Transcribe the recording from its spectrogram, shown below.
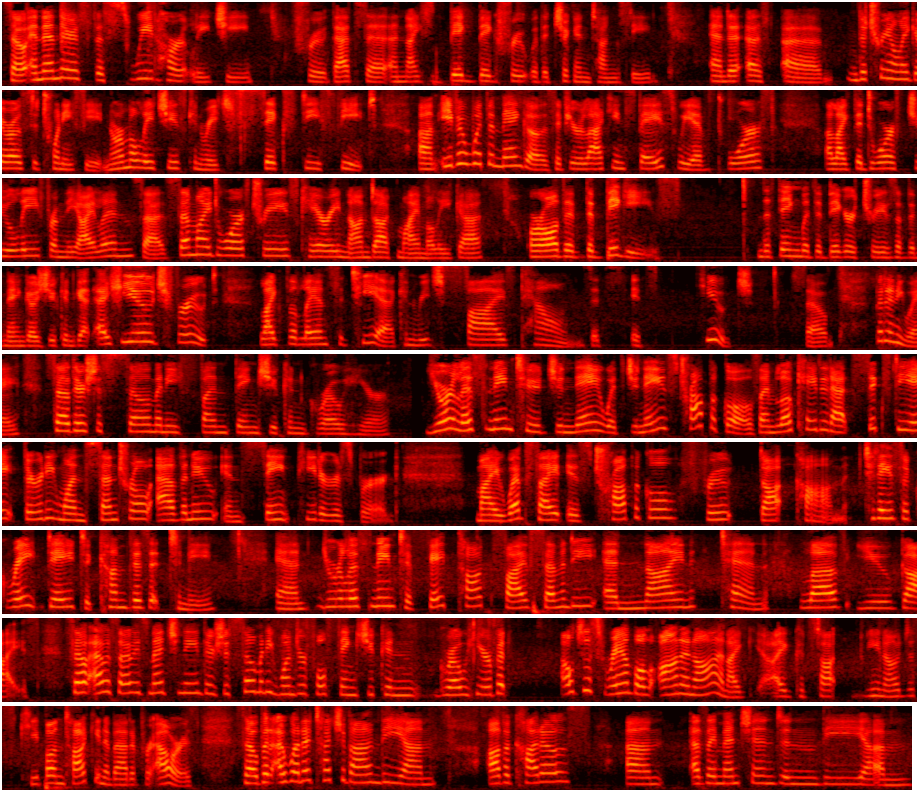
So, and then there's the sweetheart lychee fruit. That's a, a nice big, big fruit with a chicken tongue seed. And a, a, the tree only grows to 20 feet. Normal lychees can reach 60 feet. Um, even with the mangoes, if you're lacking space, we have dwarf, uh, like the dwarf Julie from the islands, uh, semi-dwarf trees, Carrie, Nam Doc, Mai Malika, or all the, the biggies. The thing with the bigger trees of the mangoes, you can get a huge fruit, like the Lancetilla, can reach five pounds. It's it's huge. So, but anyway, so there's just so many fun things you can grow here. You're listening to Jene with Jene's Tropicals. I'm located at 6831 Central Avenue in St. Petersburg. My website is tropicalfruit.com. Today's a great day to come visit to me. And you're listening to Faith Talk 570 and 910. Love you guys. So, as I was mentioning, there's just so many wonderful things you can grow here, but I'll just ramble on and on. I I could stop, you know, just keep on talking about it for hours. So, but I want to touch upon the um, avocados. Um, as I mentioned in the um,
